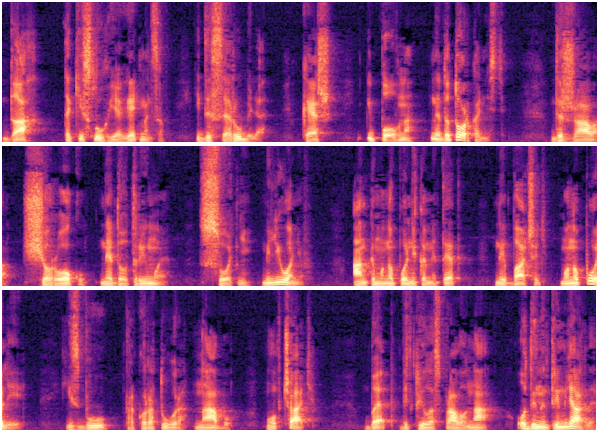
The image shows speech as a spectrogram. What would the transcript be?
дах, такі слуги, як гетьманцев, і дисе рубеля, кеш і повна недоторканість. Держава щороку недоотримує сотні мільйонів. Антимонопольний комітет не бачить монополії. ІСБУ, прокуратура, НАБУ мовчать. БЕП відкрила справу на 1,3 мільярди,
